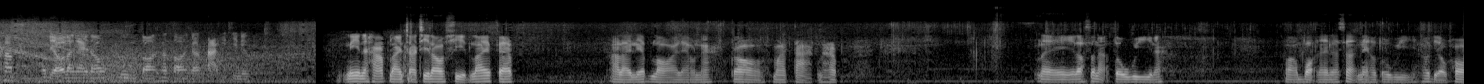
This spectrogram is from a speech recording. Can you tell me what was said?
นะครับ เดี๋ยวยังไงเราดูตอนขั้นตอนการตากอีกทีนึง นี่นะครับ หลังจากที่เราฉีดไล่แฟบอะไรเรียบร้อยแล้วนะ ก็มาตากนะครับ ในลักษณะตัววีนะวางเบาะในลักษณะแนวตัววีแล้วเดี๋ยวพอ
